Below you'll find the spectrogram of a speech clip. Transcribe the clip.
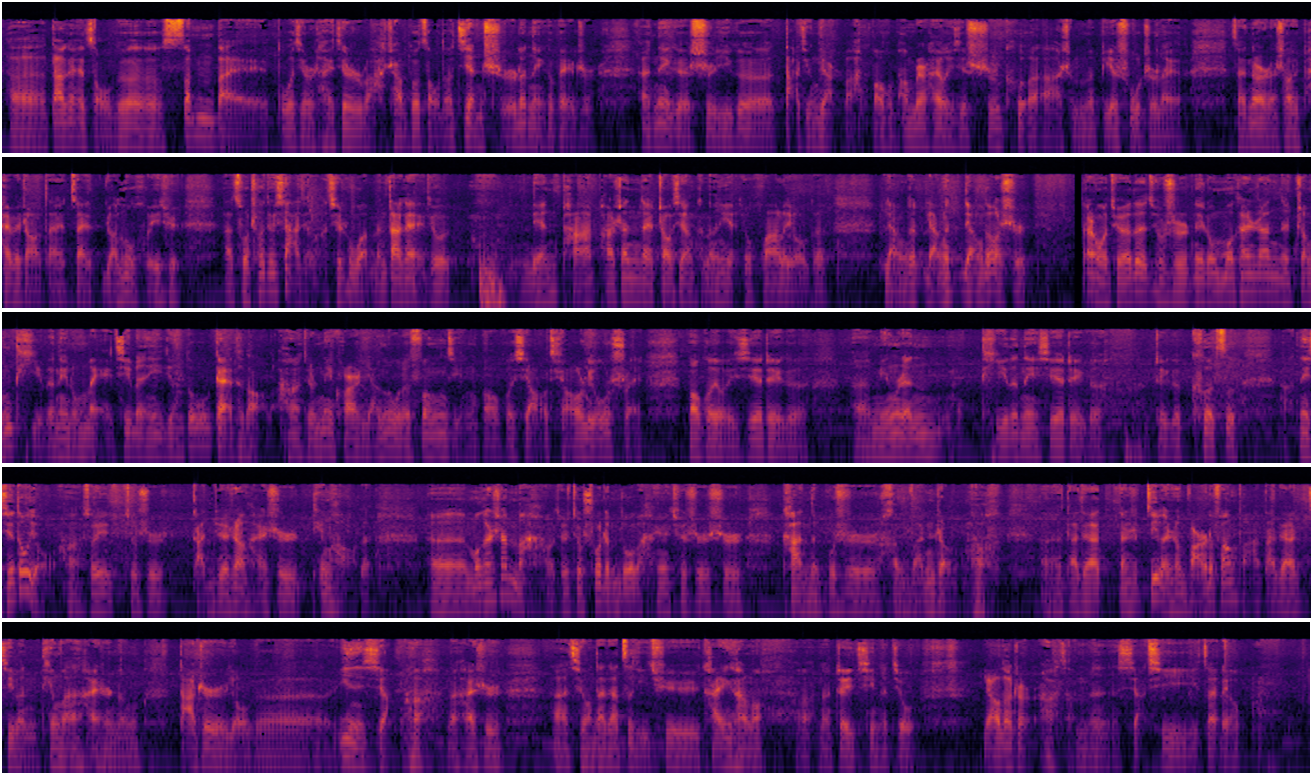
呃，大概走个三百多节台阶儿吧，差不多走到剑池的那个位置，呃，那个是一个大景点吧，包括旁边还有一些石刻啊、什么别墅之类的，在那儿呢稍微拍拍照，再再原路回去，啊，坐车就下去了。其实我们大概也就连爬爬山带照相，可能也就花了有个两个两个两个多小时。但是我觉得，就是那种莫干山的整体的那种美，基本已经都 get 到了哈。就是那块沿路的风景，包括小桥流水，包括有一些这个呃名人题的那些这个这个刻字啊，那些都有哈。所以就是感觉上还是挺好的。呃，莫干山吧，我觉得就说这么多吧，因为确实是看的不是很完整哈。呃，大家，但是基本上玩的方法，大家基本听完还是能大致有个印象哈。那还是啊，希望大家自己去看一看喽啊。那这一期呢就聊到这儿啊，咱们下期再聊。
